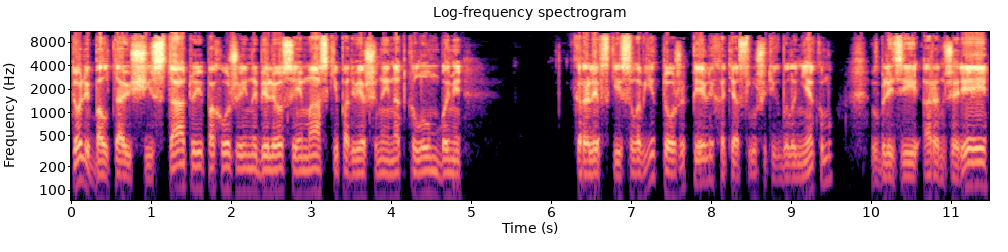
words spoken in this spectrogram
то ли болтающие статуи, похожие на белесые маски, подвешенные над клумбами. Королевские соловьи тоже пели, хотя слушать их было некому — Вблизи оранжереи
